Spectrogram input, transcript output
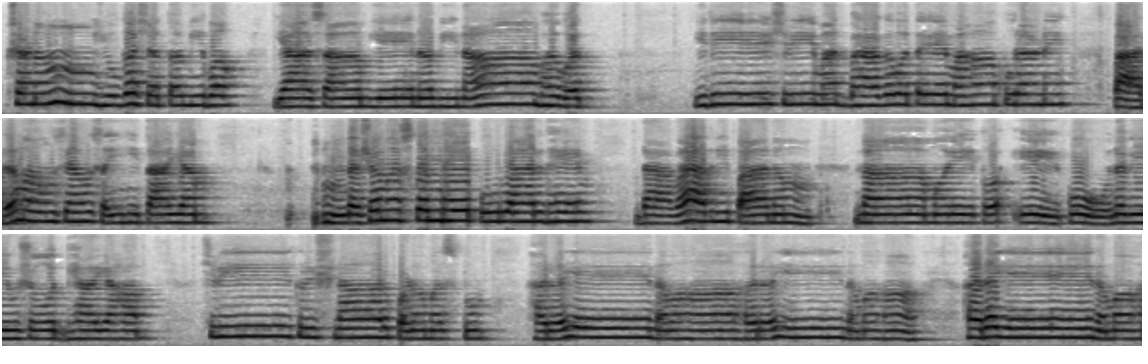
क्षणम् युगशतमिव यासाम् येन विनाभवत् इति श्रीमद्भागवते महापुराणे पारमंस्यां संहितायां। दशमस्कन्धे पूर्वार्धे दावाग्निपानं नाम एक एकोनविंशोऽध्यायः। श्रीकृष्णार्पणमस्तु। हरये नमः हरये नमः हरये नमः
